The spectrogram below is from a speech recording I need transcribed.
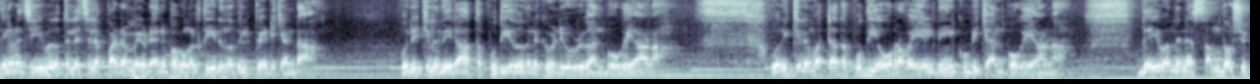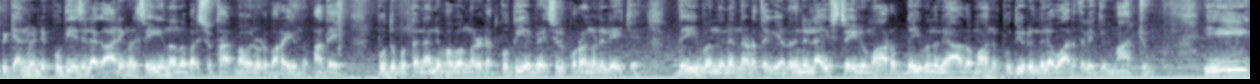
നിങ്ങളുടെ ജീവിതത്തിലെ ചില പഴമയുടെ അനുഭവങ്ങൾ തീരുന്നതിൽ പേടിക്കണ്ട. ഒരിക്കലും തീരാത്ത പുതിയത് നിനക്ക് വേണ്ടി ഒഴുകാൻ പോവുകയാണ്. ഒരിക്കലും പറ്റാത്ത പുതിയ ഉറവയിൽ നീ കുടിക്കാൻ പോവുകയാണ്. ദൈവം നിന്നെ സന്തോഷിപ്പിക്കാൻ വേണ്ടി പുതിയ ചില കാര്യങ്ങൾ ചെയ്യുന്നെന്ന് പരിശുദ്ധാത്മാവിനോട് പറയുന്നു. അതെ പുതുപുത്തൻ അനുഭവങ്ങളുടെ പുതിയ മേച്ചിൽപ്പുറങ്ങളിലേക്ക് ദൈവം നിന്നെ നടത്തുകയാണ്. നിന്റെ ലൈഫ് സ്റ്റൈൽ മാറും. ദൈവം നിന്നെ ആകമാനം പുതിയൊരു നിലവാരത്തിലേക്ക് മാറ്റും. ഈ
